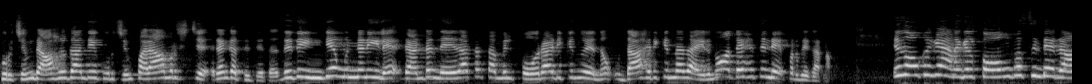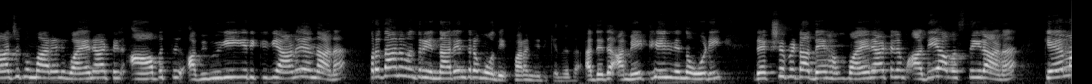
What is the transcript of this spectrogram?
കുറിച്ചും രാഹുൽ ഗാന്ധിയെ കുറിച്ചും പരാമർശിച്ച് രംഗത്തെത്തിയത്. അതായത് ഇന്ത്യ മുന്നണിയിലെ രണ്ട് നേതാക്കൾ തമ്മിൽ പോരാടിക്കുന്നു എന്ന് ഉദാഹരിക്കുന്നതായിരുന്നു അദ്ദേഹത്തിന്റെ പ്രതികരണം. ഇത് നോക്കുകയാണെങ്കിൽ കോൺഗ്രസിന്റെ രാജകുമാരൻ വയനാട്ടിൽ ആപത്ത് അഭിമുഖീകരിക്കുകയാണ് എന്നാണ് പ്രധാനമന്ത്രി നരേന്ദ്രമോദി പറഞ്ഞിരിക്കുന്നത്. അതായത് അമേഠിയിൽ നിന്ന് ഓടി രക്ഷപ്പെട്ട അദ്ദേഹം വയനാട്ടിലും അതേ അവസ്ഥയിലാണ്. കേരള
